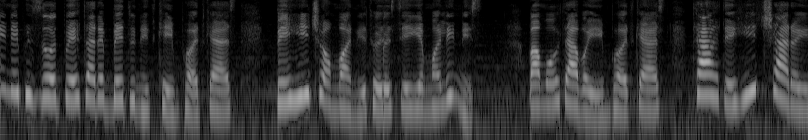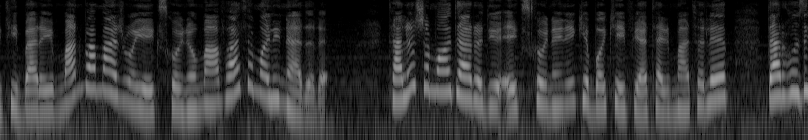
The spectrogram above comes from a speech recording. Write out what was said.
این اپیزود بهتره بدونید که این پادکست به هیچ عنوان توصیه مالی نیست و محتوای این پادکست تحت هیچ شرایطی برای من و مجموعه اکس کوینو منفعت مالی نداره. تلاش ما در رادیو اکس کوینو که با کیفیت ترین مطالب در حوزه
